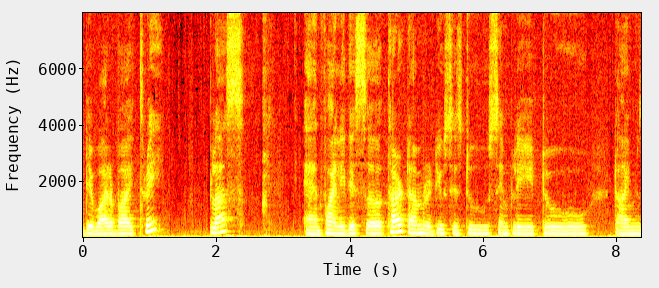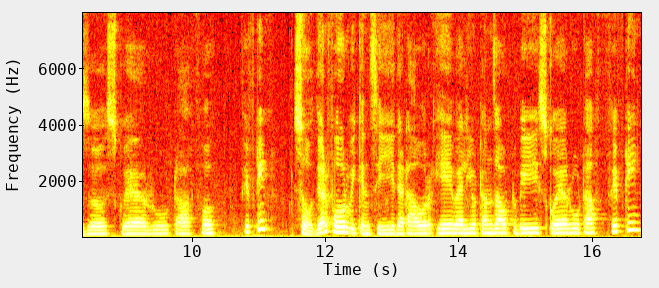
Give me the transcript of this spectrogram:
divided by 3 plus. And finally this uh, third term reduces to simply 2 times the square root of 15 so therefore we can see that our a value turns out to be square root of 15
